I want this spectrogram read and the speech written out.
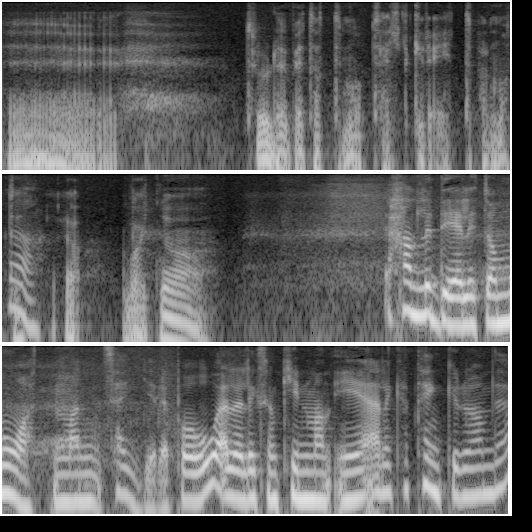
Jeg tror det ble tatt imot helt greit, på en måte. Ja. Ja, det var ikke noe Handler det litt om måten man sier det på, eller liksom hvem man er, eller hva tenker du om det?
